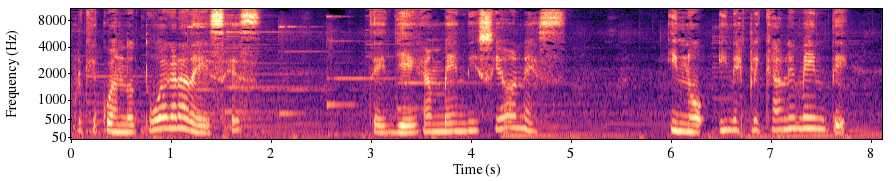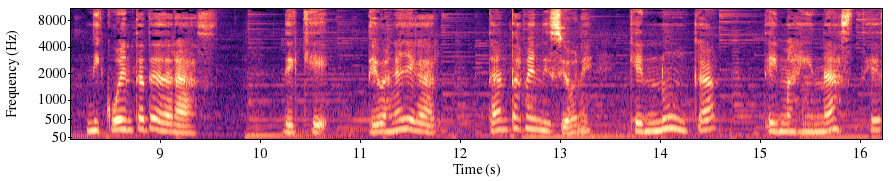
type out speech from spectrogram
porque cuando tú agradeces, te llegan bendiciones. Y no inexplicablemente ni cuenta te darás de que te van a llegar tantas bendiciones que nunca te imaginaste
